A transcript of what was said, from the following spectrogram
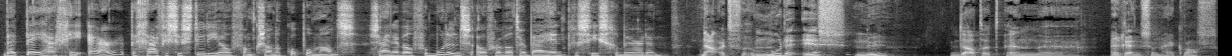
Bij PHGR, de grafische studio van Xanne Koppelmans, zijn er wel vermoedens over wat er bij hen precies gebeurde. Nou, het vermoeden is nu dat het een, een ransomhack was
